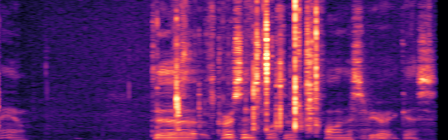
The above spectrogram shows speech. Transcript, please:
Bam. The person's supposed to fall in the spear, I guess.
